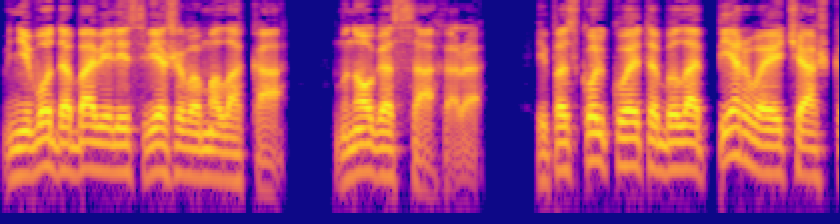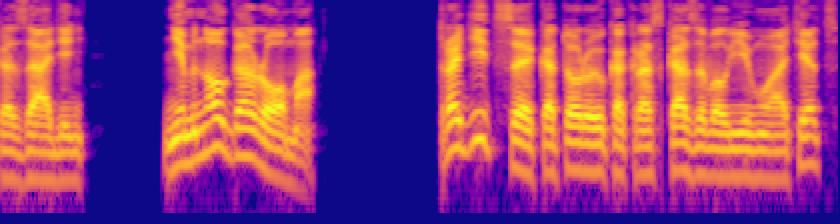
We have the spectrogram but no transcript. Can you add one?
В него добавили свежего молока, много сахара, и поскольку это была первая чашка за день, немного рома. Традиция, которую, как рассказывал ему отец,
